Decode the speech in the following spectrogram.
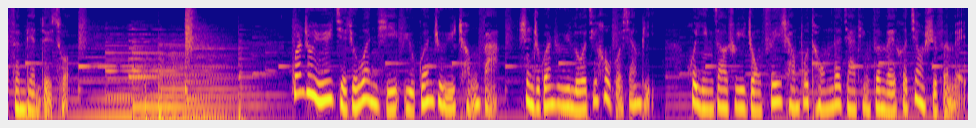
分辨对错。关注于解决问题与关注于惩罚，甚至关注于逻辑后果相比。会营造出一种非常不同的家庭氛围和教室氛围，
